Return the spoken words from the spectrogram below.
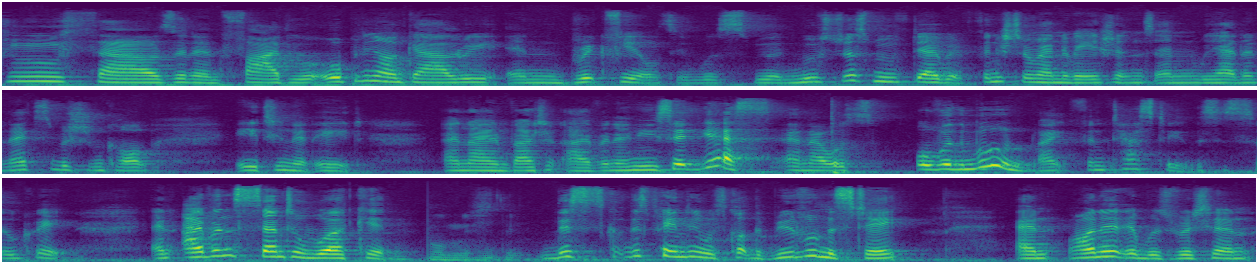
2005. We were opening our gallery in Brickfields. It was we had moved, just moved there. We had finished the renovations, and we had an exhibition called 18 at 8. And I invited Ivan, and he said yes. And I was over the moon, like fantastic. This is so great. And Ivan sent a work in. This this painting was called The Beautiful Mistake, and on it it was written,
